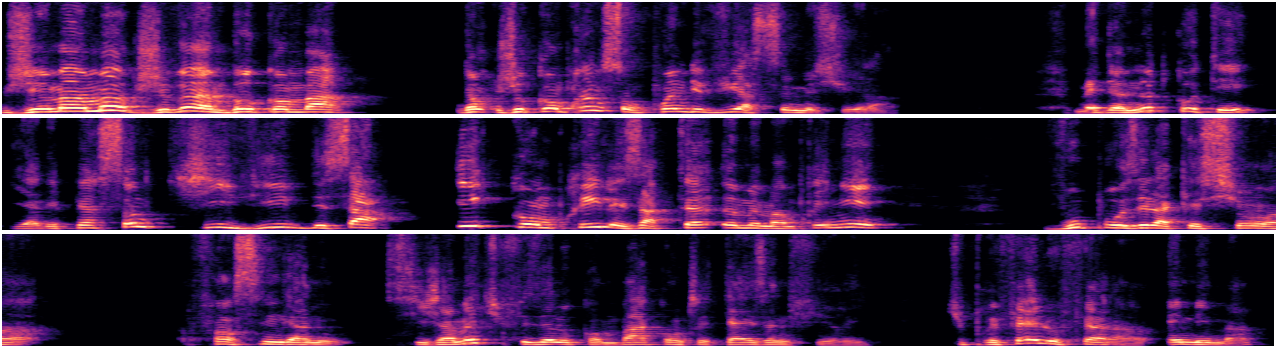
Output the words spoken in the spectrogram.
Je m'en moque, je veux un beau combat. Donc, je comprends son point de vue à ce monsieur-là. Mais d'un autre côté, il y a des personnes qui vivent de ça, y compris les acteurs eux-mêmes en premier. Vous posez la question à Francine Ganou. Si jamais tu faisais le combat contre Tyson Fury, tu préfères le faire en MMA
